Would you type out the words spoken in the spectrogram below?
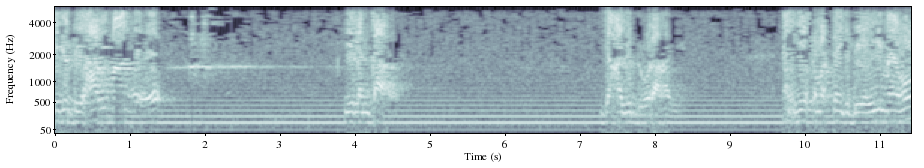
ये जो देहाभिमान है, ये लंका जहाँ युद्ध हो रहा है। ये समझते हैं कि देही में हो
